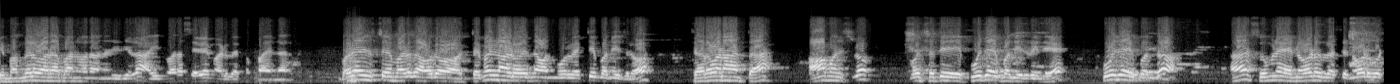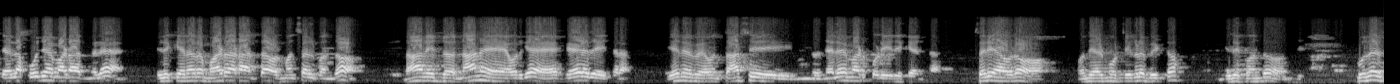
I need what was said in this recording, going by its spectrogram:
ಈ ಮಂಗಳವಾರ, ಭಾನುವಾರ ಅನ್ನೋದಿದೆಯಲ್ಲ ಐದು ವಾರ ಸೇವೆ ಮಾಡ್ಬೇಕಪ್ಪ ಎಲ್ಲಾರು. ಬರೋ ಸೇವೆ ಮಾಡಿದ್ರೆ ಅವರು ತಮಿಳ್ನಾಡಿಂದ ಒಂದ್ ಮೂರು ವ್ಯಕ್ತಿ ಬಂದಿದ್ರು ಚರವಣ ಅಂತ, ಆ ಮನುಷ್ಯರು ಒಂದ್ಸತಿ ಪೂಜೆಗೆ ಬಂದಿದ್ರು ಇಲ್ಲಿ. ಪೂಜೆಗೆ ಬಂದು, ಆ, ಸುಮ್ನೆ ನೋಡಿದ್ರು ಅಷ್ಟೇ, ನೋಡ್ಬಿಟ್ಟು ಎಲ್ಲ ಪೂಜೆ ಮಾಡಾದ್ಮೇಲೆ ಇದಕ್ಕೆ ಏನಾರ ಮಾಡೋಣ ಅಂತ ಅವ್ರ ಮನ್ಸಲ್ಲಿ ಬಂದು, ನಾನಿದ್ದು, ನಾನೇ ಅವ್ರಿಗೆ ಹೇಳಿದೆ ಈ ತರ, ಏನೇ ಒಂದ್ ತಾಸಿ ಒಂದು ನೆಲೆ ಮಾಡ್ಕೊಡಿ ಇದಕ್ಕೆ ಅಂತ. ಸರಿ, ಅವರು ಒಂದ್ ಎರಡ್ ಮೂರ್ ತಿಂಗಳು ಬಿಟ್ಟು ಇದಕ್ಕೊಂದು ಪುನರ್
